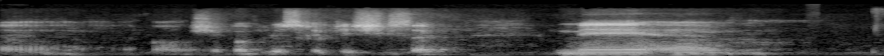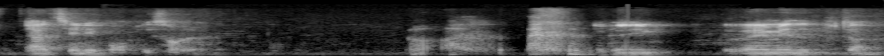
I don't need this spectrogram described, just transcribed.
euh, bon, je n'ai pas plus réfléchi que ça. Mais, euh, ah tiens, les pompiers sont là. 20, minutes plus tard.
